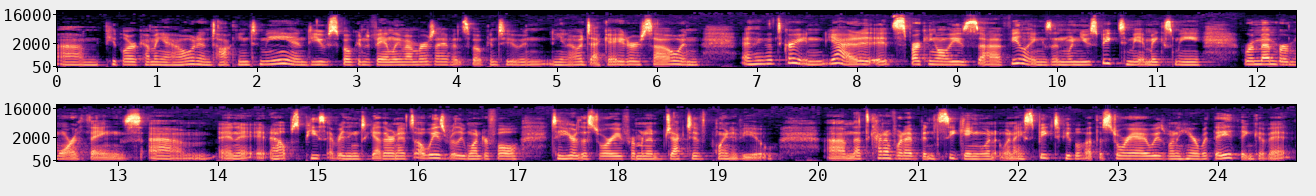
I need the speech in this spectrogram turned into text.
um, people are coming out and talking to me and you've spoken to family members i haven't spoken to in you know a decade or so and i think that's great and yeah it, it's sparking all these uh, feelings and when you speak to me it makes me remember more things um, and it, it, helps piece everything together and it's always really wonderful to hear the story from an objective point of view um, that's kind of what i've been seeking when, when i speak to people about the story i always want to hear what they think of it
